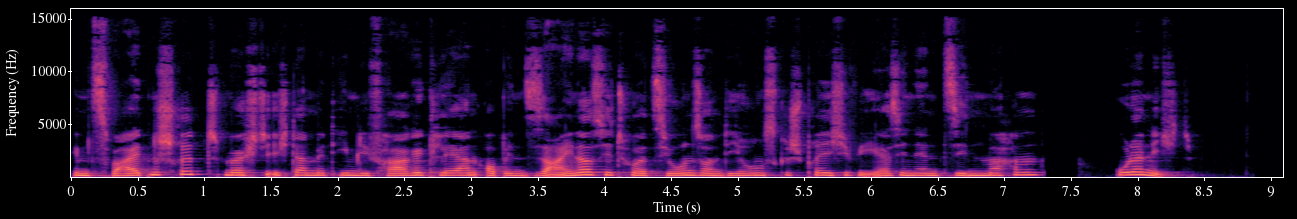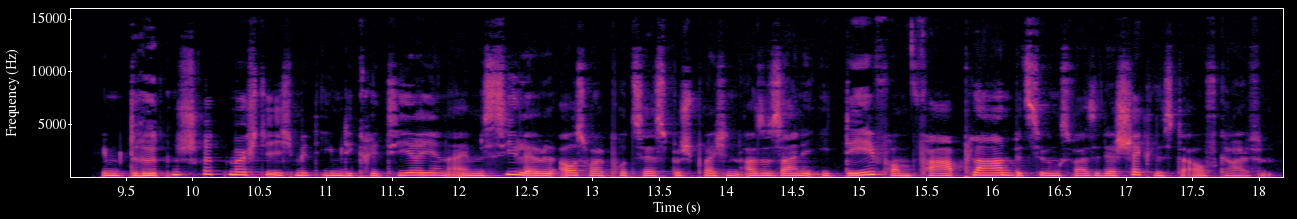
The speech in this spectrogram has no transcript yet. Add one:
Im zweiten Schritt möchte ich dann mit ihm die Frage klären, ob in seiner Situation Sondierungsgespräche, wie er sie nennt, Sinn machen oder nicht. Im dritten Schritt möchte ich mit ihm die Kriterien in einem C-Level-Auswahlprozess besprechen, also seine Idee vom Fahrplan bzw. der Checkliste aufgreifen.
